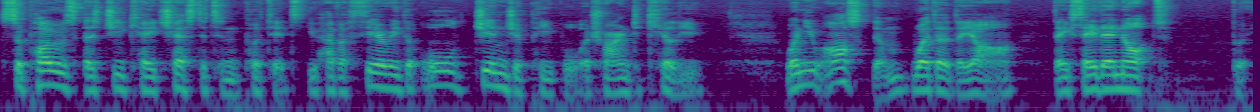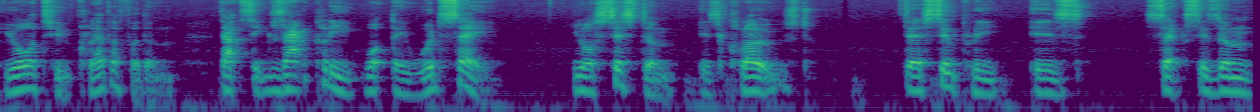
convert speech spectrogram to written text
Suppose, as G.K. Chesterton put it, you have a theory that all ginger people are trying to kill you. When you ask them whether they are, they say they're not, but you're too clever for them. That's exactly what they would say. Your system is closed. There simply is sexism,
